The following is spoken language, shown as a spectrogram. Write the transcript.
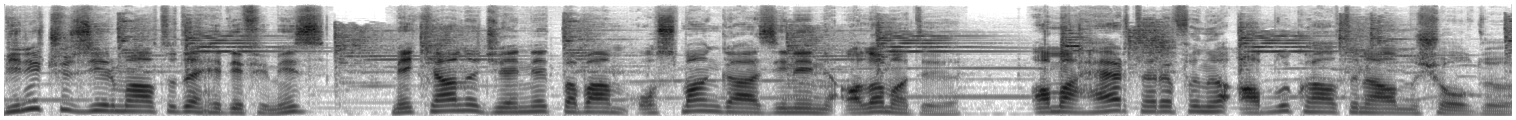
1326'da hedefimiz, mekanı Cennet Babam Osman Gazi'nin alamadığı ama her tarafını abluk altına almış olduğu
